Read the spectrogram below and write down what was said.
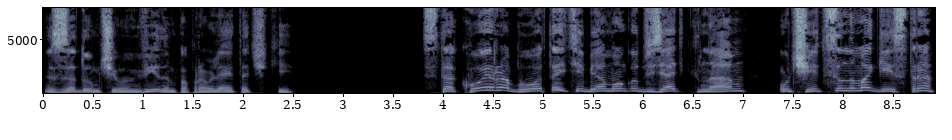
с задумчивым видом поправляет очки. «С такой работой тебя могут взять к нам учиться на магистра».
